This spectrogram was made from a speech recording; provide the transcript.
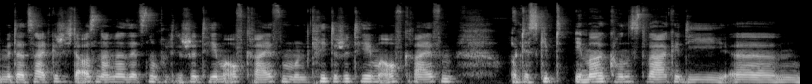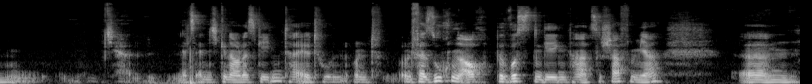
mit der Zeitgeschichte auseinandersetzen und politische Themen aufgreifen und kritische Themen aufgreifen. Und es gibt immer Kunstwerke, die ähm, ja, letztendlich genau das Gegenteil tun und, und versuchen auch bewussten Gegenpart zu schaffen, ja. Ähm,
